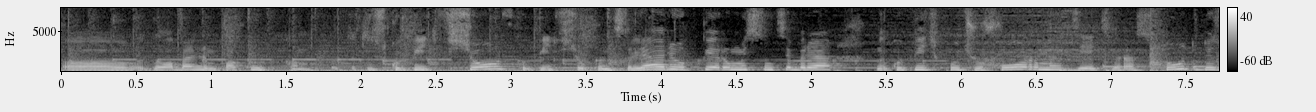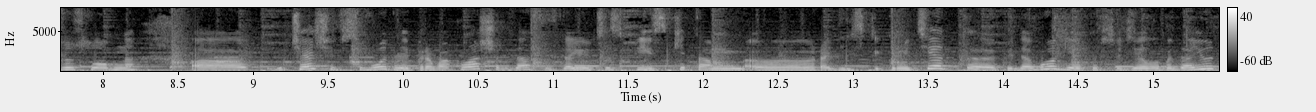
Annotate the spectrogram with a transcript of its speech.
э, глобальным покупкам. Вот это скупить все, скупить всю канцелярию к первому сентября, накупить кучу формы, дети растут, безусловно. Чаще всего для первоклашек, да, создаются списки, там родительский комитет, педагоги это все дело выдают.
